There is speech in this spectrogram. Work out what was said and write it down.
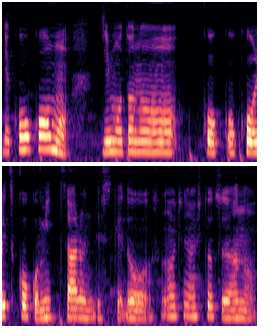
で高校も地元の高校公立高校3つあるんですけどそのうちの1つあの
